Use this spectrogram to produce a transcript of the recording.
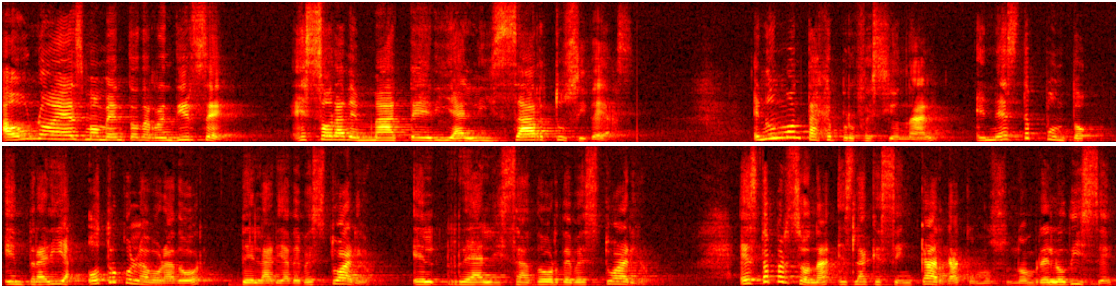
Aún no es momento de rendirse. Es hora de materializar tus ideas. En un montaje profesional, en este punto entraría otro colaborador del área de vestuario, el realizador de vestuario. Esta persona es la que se encarga, como su nombre lo dice,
